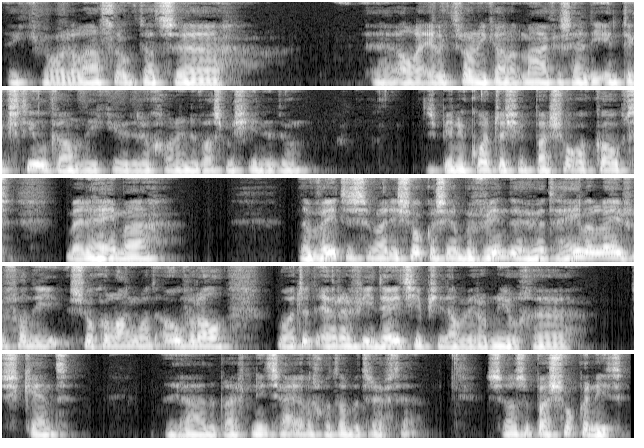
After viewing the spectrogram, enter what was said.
Ik hoorde laatst ook dat ze uh, alle elektronica aan het maken zijn die in textiel kan. Die kun je dus ook gewoon in de wasmachine doen. Dus binnenkort als je een paar sokken koopt bij de HEMA, dan weten ze waar die sokken zich bevinden, het hele leven van die sokken lang, want overal wordt het RFID-chipje dan weer opnieuw gescand. Ja, er blijft niets heilig wat dat betreft. Hè? Zelfs een paar sokken niet.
